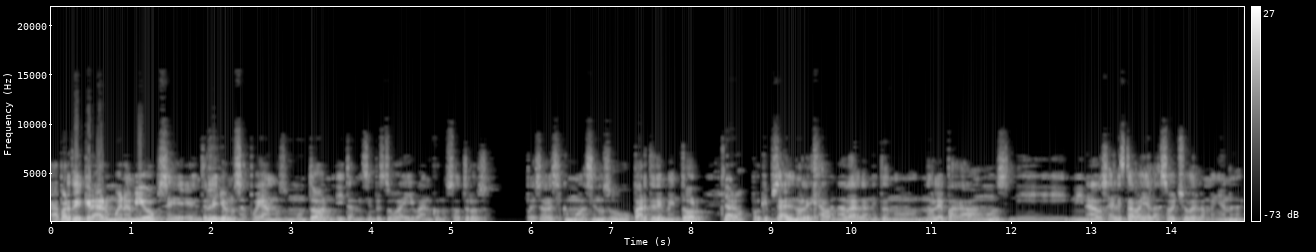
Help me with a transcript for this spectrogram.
aparte de crear un buen amigo, pues eh, entre él y yo nos apoyamos un montón y también siempre estuvo ahí Iván con nosotros, pues ahora sí como haciendo su parte de mentor Claro. porque pues a él no le dejaba nada, la neta no, no le pagábamos ni, ni nada, o sea, él estaba ahí a las 8 de la mañana.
